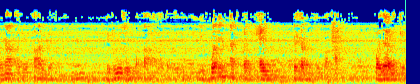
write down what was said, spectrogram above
هنا قد يقال بأنه يجوز البقاء على تقديم الميت وإن أكثر الحي بحرمة البقاء. وذلك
